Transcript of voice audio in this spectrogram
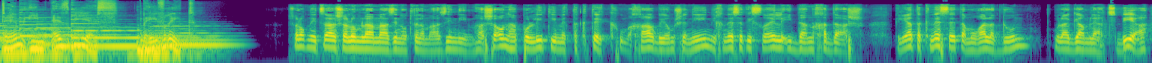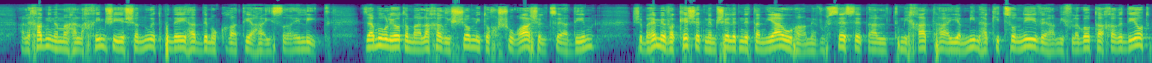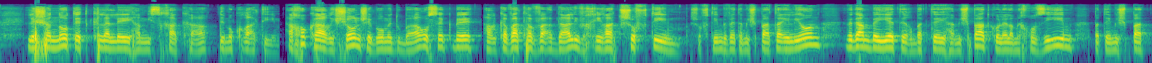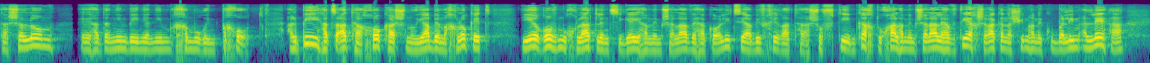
אתם עם SBS בעברית. שלום ניצה, שלום למאזינות ולמאזינים. השעון הפוליטי מתקתק, ומחר ביום שני נכנסת ישראל לעידן חדש. מליאת הכנסת אמורה לדון, אולי גם להצביע, על אחד מן המהלכים שישנו את פני הדמוקרטיה הישראלית. זה אמור להיות המהלך הראשון מתוך שורה של צעדים שבהם מבקשת ממשלת נתניהו המבוססת על תמיכת הימין הקיצוני והמפלגות החרדיות לשנות את כללי המשחק הדמוקרטיים. החוק הראשון שבו מדובר עוסק בהרכבת הוועדה לבחירת שופטים, שופטים בבית המשפט העליון וגם ביתר בתי המשפט כולל המחוזיים, בתי משפט השלום, הדנים בעניינים חמורים פחות. על פי הצעת החוק השנויה במחלוקת יהיה רוב מוחלט לנציגי הממשלה והקואליציה בבחירת השופטים. כך תוכל הממשלה להבטיח שרק אנשים המקובלים עליה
